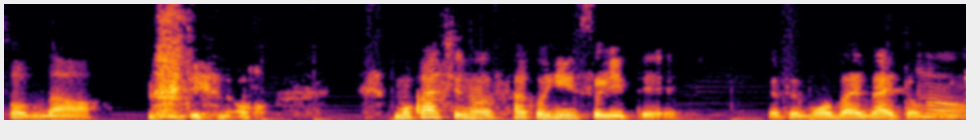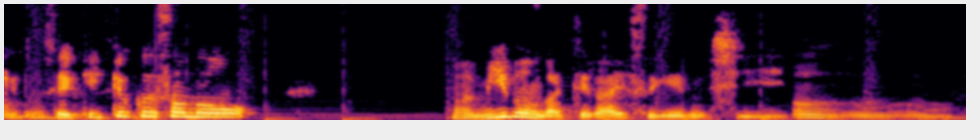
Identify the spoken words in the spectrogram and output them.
そんな、なんていうの、昔の作品すぎて、別に問題ないと思うけど、うんで、結局その、まあ、身分が違いすぎるし、うんうんうん。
